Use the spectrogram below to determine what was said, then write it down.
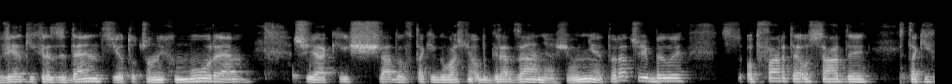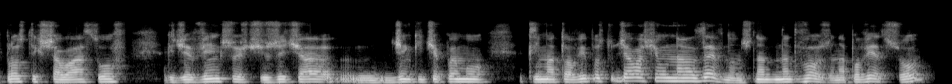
wielkich rezydencji otoczonych murem, czy jakichś śladów takiego właśnie odgradzania się. Nie, to raczej były otwarte osady z takich prostych szałasów, gdzie większość życia dzięki ciepłemu klimatowi po prostu działa się na zewnątrz, na, na dworze, na powietrzu.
